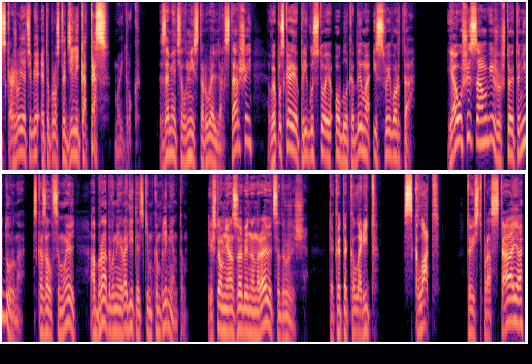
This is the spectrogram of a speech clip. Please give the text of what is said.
скажу я тебе, это просто деликатес, мой друг», — заметил мистер Уэллер-старший, выпуская пригустое облако дыма из своего рта. «Я уж и сам вижу, что это не дурно», — сказал Самуэль, обрадованный родительским комплиментом. «И что мне особенно нравится, дружище, так это колорит, склад, то есть простая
